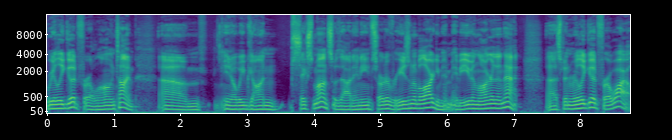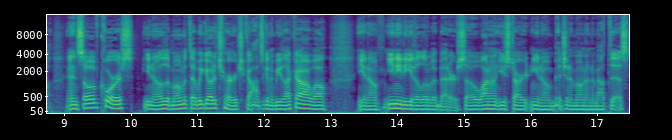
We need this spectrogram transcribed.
really good for a long time. Um, you know, we've gone six months without any sort of reasonable argument, maybe even longer than that. Uh, it's been really good for a while. And so, of course, you know, the moment that we go to church, God's going to be like, oh, well, you know, you need to get a little bit better. So why don't you start, you know, bitching and moaning about this?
